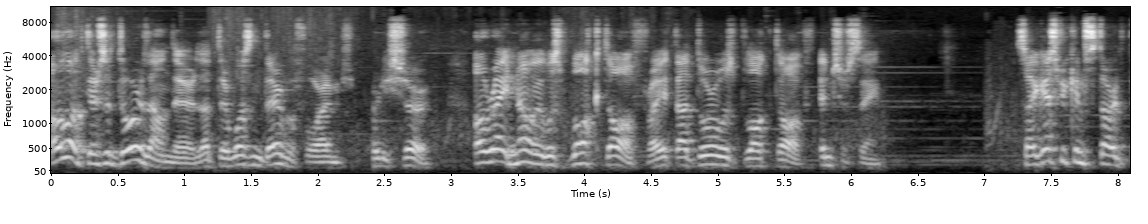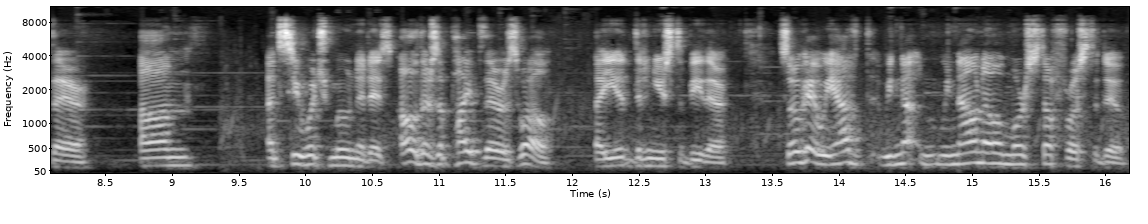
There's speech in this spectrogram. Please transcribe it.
Oh look, there's a door down there that there wasn't there before, I'm pretty sure. Oh, right, no, it was blocked off, right? That door was blocked off. Interesting. So I guess we can start there. Um, and see which moon it is. Oh, there's a pipe there as well. That didn't used to be there. So okay, we have we, no, we now know more stuff for us to do.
